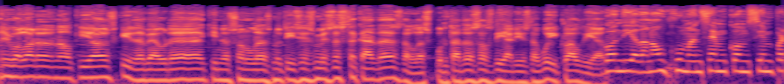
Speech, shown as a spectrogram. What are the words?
Arriba l'hora d'anar al quiosc i de veure quines són les notícies més destacades de les portades dels diaris d'avui. Clàudia. Bon dia de nou. Comencem, com sempre,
